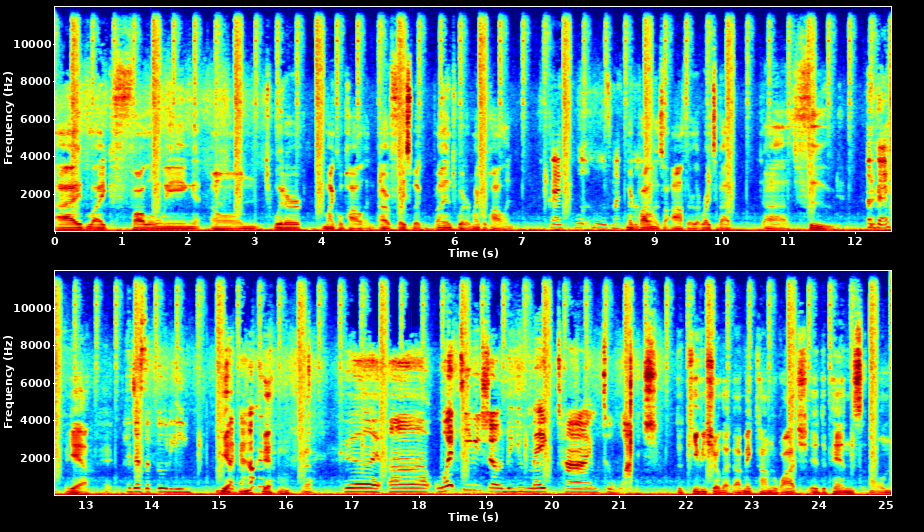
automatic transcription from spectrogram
I like following on Twitter Michael Pollan, or Facebook uh, and Twitter Michael Pollan. Okay. Who, who is Michael? Michael Pollan is an author that writes about uh, food. Okay. Yeah, Just a foodie. yeah, Type guy. mhm, Okay. yeah, mhm, yeah. Good. Uh, what TV show do you make time to watch? the TV show that I make time to watch, it depends on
